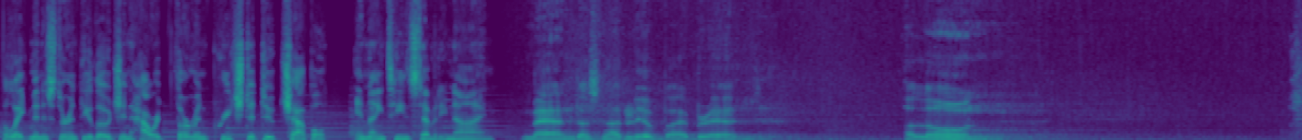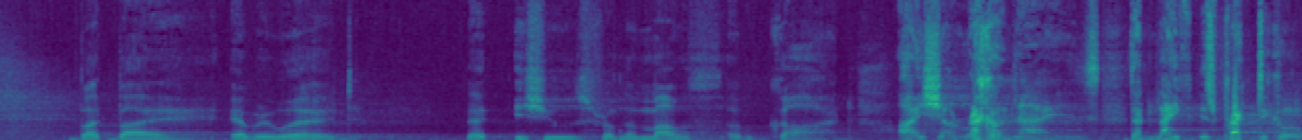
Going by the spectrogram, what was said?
The late minister and theologian Howard Thurman preached at Duke Chapel in 1979. Man does not live by bread alone, but by every word that issues from the mouth of God. I shall recognize that life is practical,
